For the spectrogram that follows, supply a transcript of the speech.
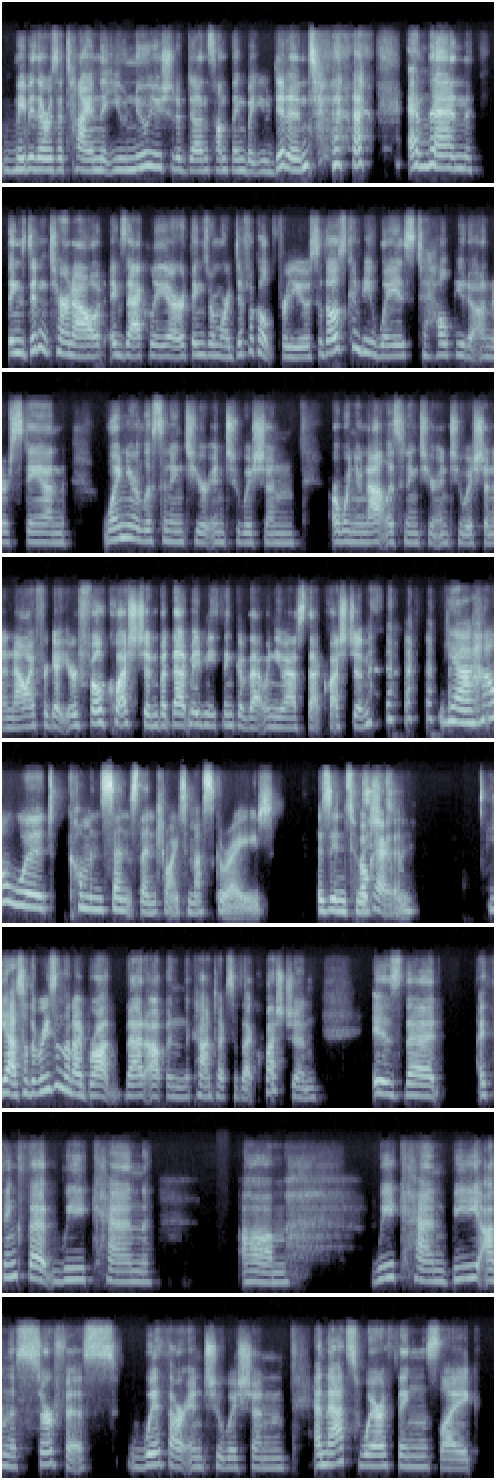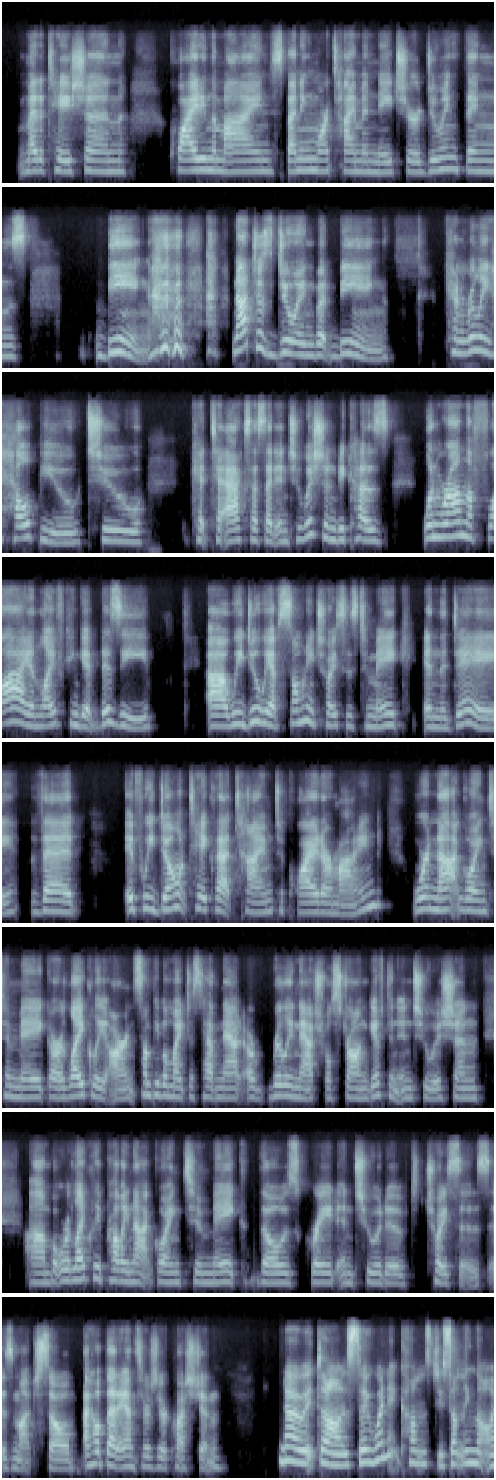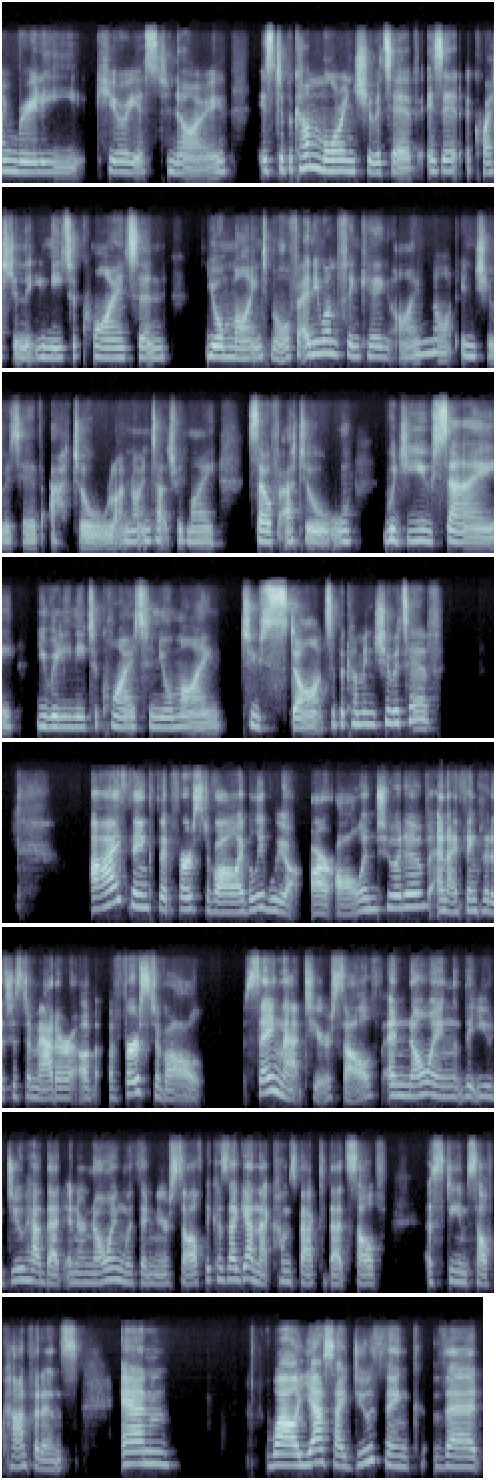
maybe there was a time that you knew you should have done something but you didn't and then things didn't turn out exactly or things were more difficult for you. So those can be ways to help you to understand when you're listening to your intuition or when you're not listening to your intuition. And now i forget your full question but that made me think of that when you asked that question. Yeah how would common sense then try to masquerade as intuition? Okay. yeah so the reason that i brought that up in the context of that question is that I think that we can um we can be on the surface with our intuition and that's where things like meditation quieting the mind spending more time in nature doing things being not just doing but being can really help you to to access that intuition because when we're on the fly and life can get busy uh, we do we have so many choices to make in the day that if we don't take that time to quiet our mind we're not going to make or likely aren't some people might just have nat- a really natural strong gift and in intuition um, but we're likely probably not going to make those great intuitive choices as much so i hope that answers your question no, it does. So, when it comes to something that I'm really curious to know is to become more intuitive, is it a question that you need to quieten your mind more. For anyone thinking, I'm not intuitive at all, I'm not in touch with myself at all, would you say you really need to quieten your mind to start to become intuitive? I think that first of all, I believe we are all intuitive. And I think that it's just a matter of, of, first of all, saying that to yourself and knowing that you do have that inner knowing within yourself. Because again, that comes back to that self esteem, self confidence. And while, yes, I do think that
